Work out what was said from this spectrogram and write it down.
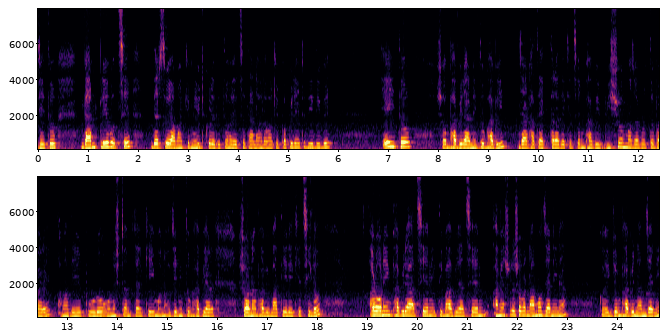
যেহেতু গান প্লে হচ্ছে দ্যাটস ওয়ে আমাকে মিউট করে দিতে হয়েছে, তা না হলে আমাকে কপিরাইট দিয়ে দিবে। এই তো সব ভাবিরা নিতু ভাবি, যার হাতে একতারা দেখেছেন ভাবি, ভীষণ মজা করতে পারে। আমাদের পুরো অনুষ্ঠানটাকেই মনে হয় যে নিতু ভাবি আর স্বর্ণা ভাবি মাতিয়ে রেখেছিল। আর অনেক ভাবিরা আছেন, ইতি ভাবি আছেন। আমি আসলে সবার নামও জানি না, কয়েকজন ভাবির নাম জানি।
